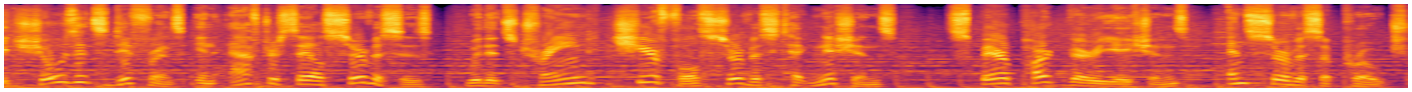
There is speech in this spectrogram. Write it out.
It shows its difference in after-sales services with its trained, cheerful service technicians, spare part variations, and service approach.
